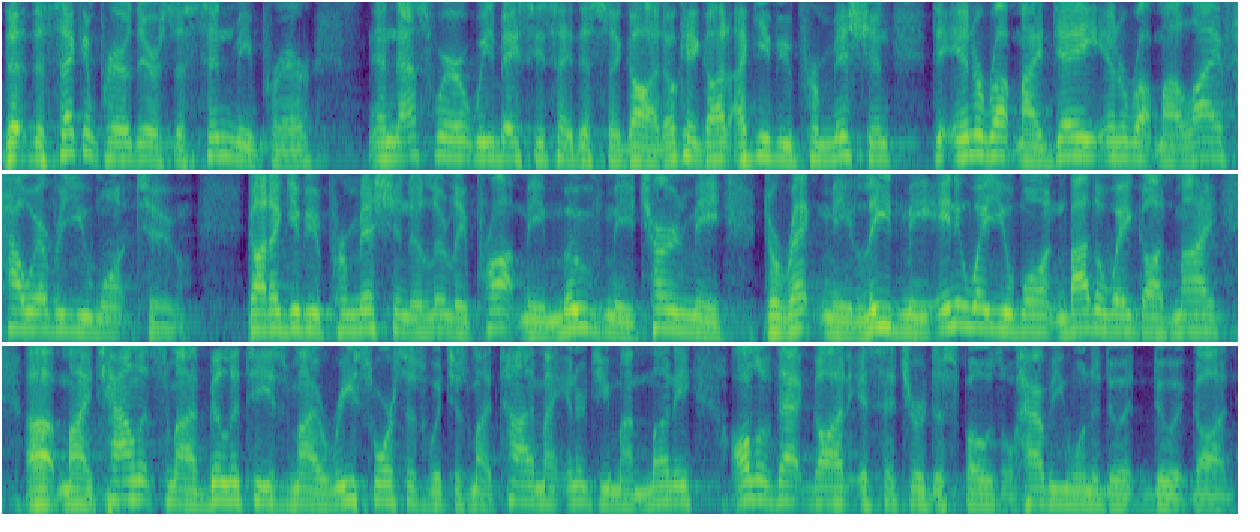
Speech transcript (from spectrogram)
The, the second prayer there is the send me prayer. And that's where we basically say this to God. Okay, God, I give you permission to interrupt my day, interrupt my life, however you want to. God, I give you permission to literally prop me, move me, turn me, direct me, lead me any way you want. And by the way, God, my, uh, my talents, my abilities, my resources, which is my time, my energy, my money, all of that, God, it's at your disposal. However you want to do it, do it, God.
